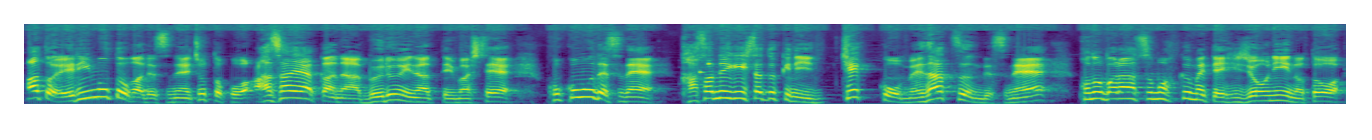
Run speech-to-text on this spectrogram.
あと襟元がですね、ちょっとこう鮮やかなブルーになっていまして、ここもですね、重ね着した時に結構目立つんですね。このバランスも含めて非常にいいのと、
